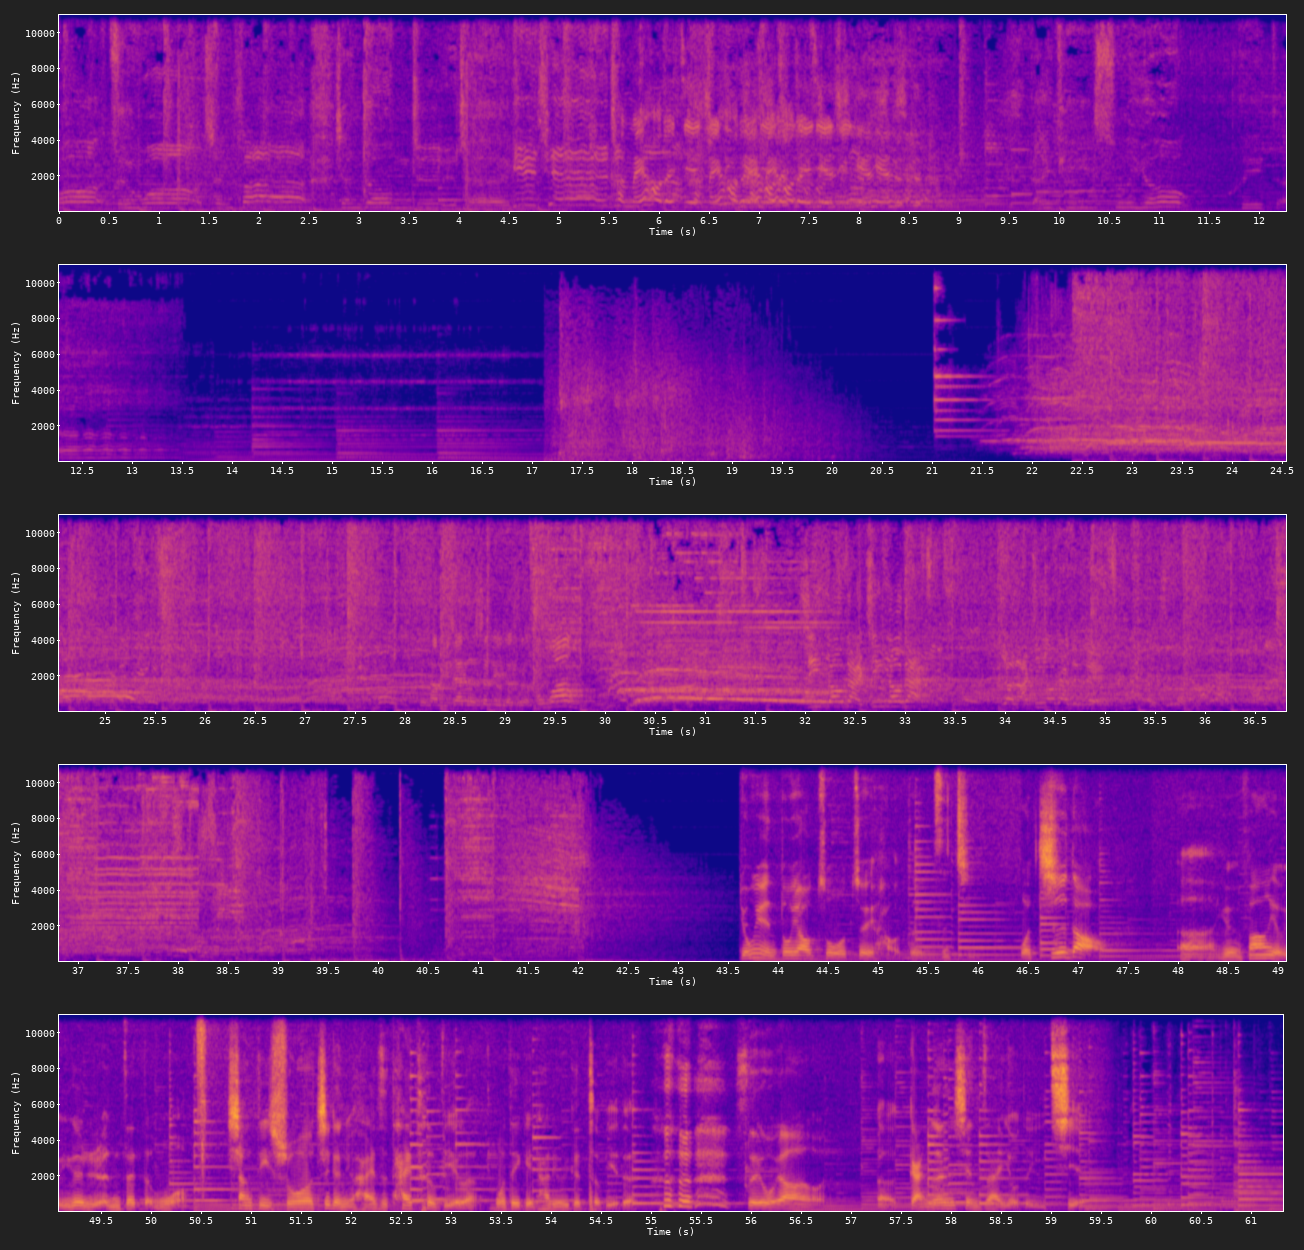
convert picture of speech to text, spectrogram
很美好的结，美好的美好的结局。但替所有回答。这场比赛的胜利的是红方。金腰带，金腰带，要拿金腰带，对不对？永远都要做最好的自己。我知道，呃，远方有一个人在等我。上帝说这个女孩子太特别了，我得给她留一个特别的，所以我要，呃，感恩现在有的一切。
